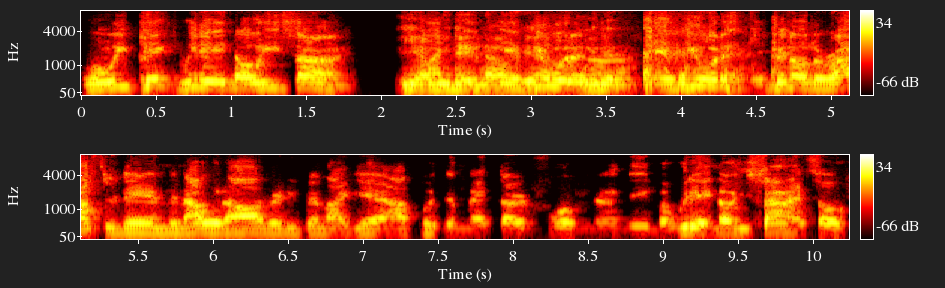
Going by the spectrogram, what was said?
when we picked, we didn't know he signed. Yeah, like, we didn't know. If yeah, you would have, if you would have been on the roster, then then I would have already been like, yeah, I put them at third, fourth. You know what I mean? But we didn't know you signed, so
